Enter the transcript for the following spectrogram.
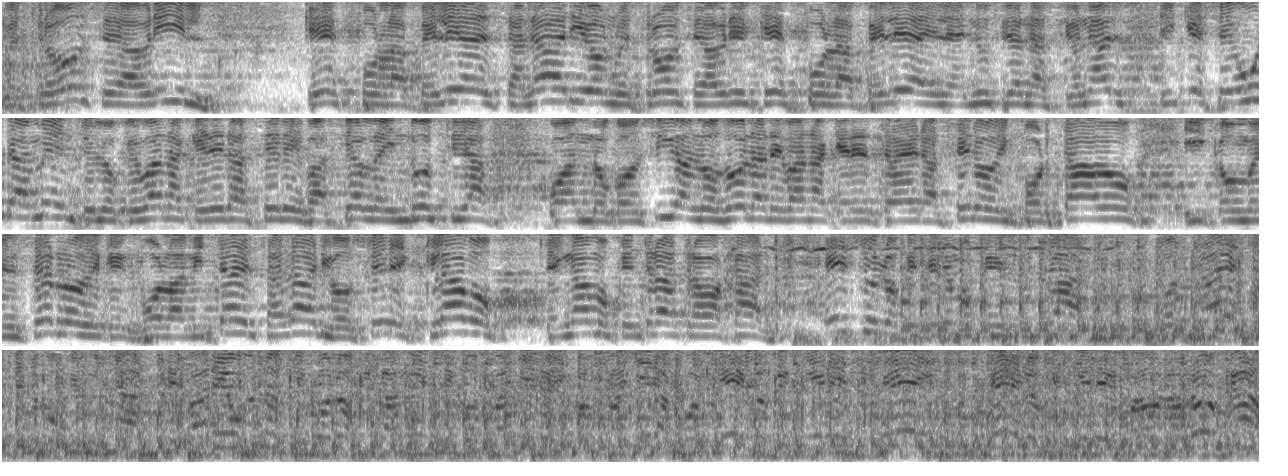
nuestro 11 de abril que es por la pelea del salario, nuestro 11 de abril que es por la pelea en la industria nacional y que seguramente lo que van a querer hacer es vaciar la industria, cuando consigan los dólares van a querer traer acero importado y convencernos de que por la mitad del salario o ser esclavos tengamos que entrar a trabajar. Eso es lo que tenemos que luchar, contra eso tenemos que luchar, preparémonos psicológicamente compañeros y compañeras porque es lo que quiere Miley, es lo que quiere Pablo Roca,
